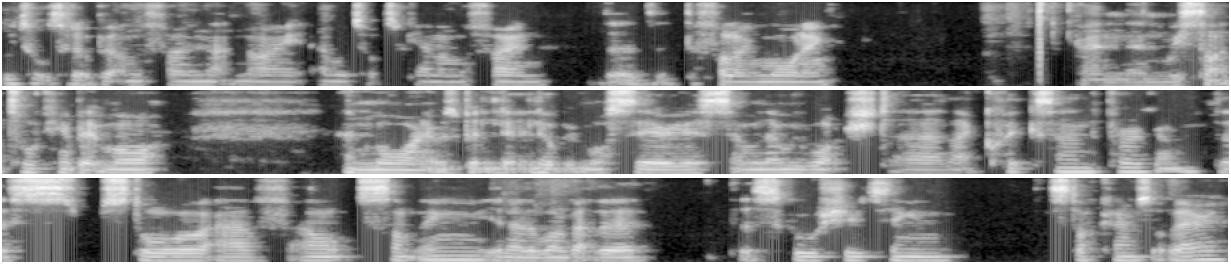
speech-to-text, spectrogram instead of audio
we talked a little bit on the phone that night, and we talked again on the phone the, the, the following morning. And then we started talking a bit more and more, and it was a, bit, a little bit more serious. And then we watched uh, that quicksand program, the store of out something, you know, the one about the the school shooting in Stockholm sort of area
